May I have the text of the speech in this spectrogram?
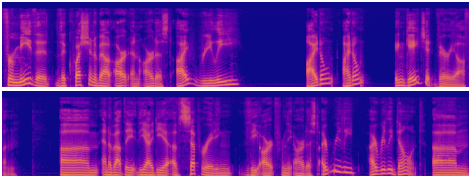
For me, the the question about art and artist, I really I don't I don't engage it very often. Um, and about the the idea of separating the art from the artist, I really I really don't. Um,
